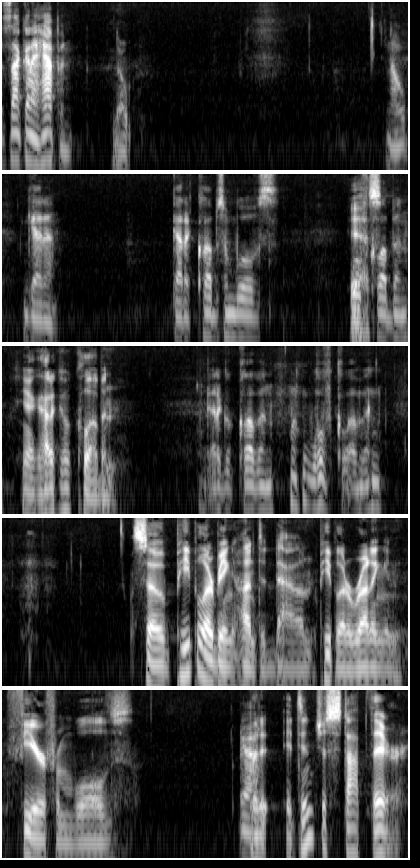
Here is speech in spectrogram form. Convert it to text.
It's not going to happen. Nope. Gotta, gotta club some wolves. Wolf Yes. clubbing. Yeah, gotta go clubbing. Gotta go clubbing. Wolf clubbing. So people are being hunted down. People are running in fear from wolves. Yeah. But it, it didn't just stop there.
